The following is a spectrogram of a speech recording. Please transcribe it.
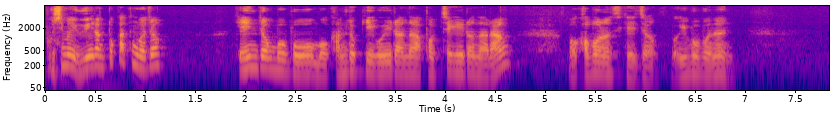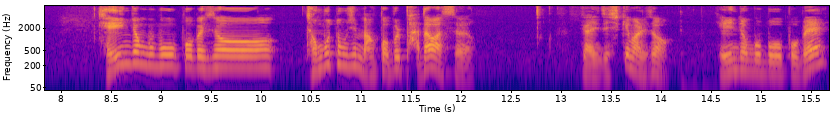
보시면 위에랑 똑같은 거죠? 개인정보 보호, 뭐 감독기구 일원화, 법체계 일원화랑 뭐 거버넌스 개정 뭐 이 부분은 개인정보보호법에서 정보통신망법을 받아왔어요. 그러니까 이제 쉽게 말해서 개인정보보호법에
